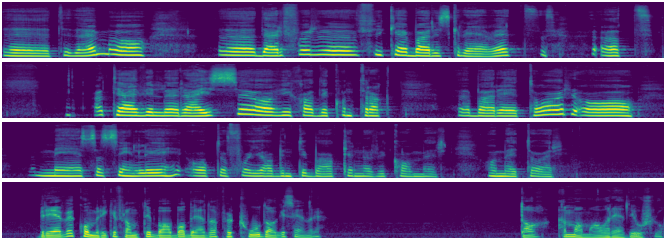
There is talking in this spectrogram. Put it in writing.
eh, til dem. Og eh, derfor eh, fikk jeg bare skrevet at at jeg ville reise, og vi hadde kontrakt eh, bare et år. Og mest sannsynlig å få jobben tilbake når vi kommer om et år. Brevet kommer ikke fram til Baba Deda før to dager senere. Da er mamma allerede i Oslo.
